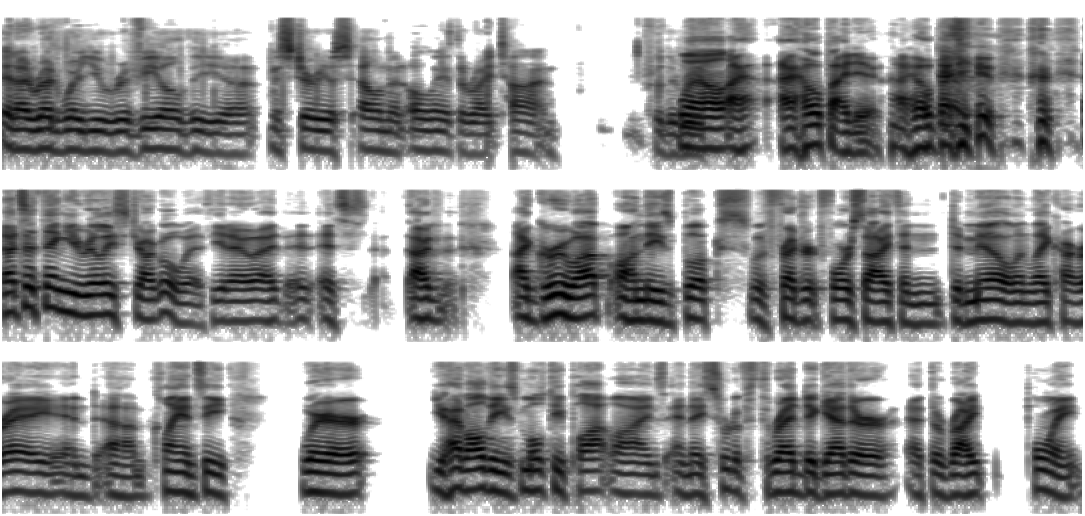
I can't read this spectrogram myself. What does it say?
And I read where you reveal the uh, mysterious element only at the right time. For the well, I, I hope I do. I hope I do. That's a thing you really struggle with. You know, it, it's I've I grew up on these books with Frederick Forsyth and DeMille and Le Carre and um, Clancy, where you have all these multi plot lines and they sort of thread together at the right point. point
